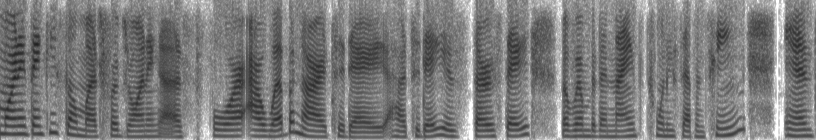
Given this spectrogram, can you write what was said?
morning. Thank you so much for joining us for our webinar today. Uh, today is Thursday, November the 9th, 2017, and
